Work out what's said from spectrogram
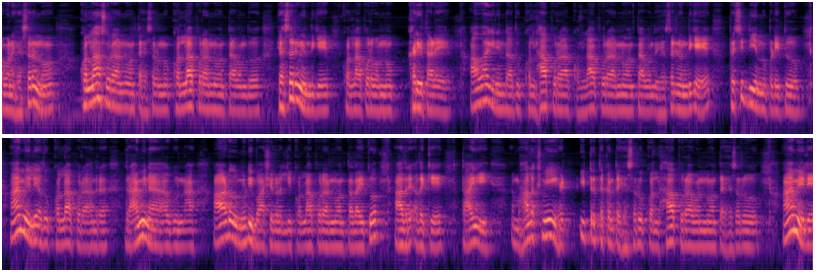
ಅವನ ಹೆಸರನ್ನು ಕೊಲ್ಲಾಸುರ ಅನ್ನುವಂಥ ಹೆಸರನ್ನು, ಕೊಲ್ಲಾಪುರ ಅನ್ನುವಂಥ ಒಂದು ಹೆಸರಿನೊಂದಿಗೆ ಕೊಲ್ಲಾಪುರವನ್ನು ಕರೀತಾಳೆ. ಆವಾಗಿನಿಂದ ಅದು ಕೊಲ್ಹಾಪುರ ಕೊಲ್ಲಾಪುರ ಅನ್ನುವಂಥ ಒಂದು ಹೆಸರಿನೊಂದಿಗೆ ಪ್ರಸಿದ್ಧಿಯನ್ನು ಪಡೆಯಿತು. ಆಮೇಲೆ ಅದು ಕೊಲ್ಲಾಪುರ ಅಂದರೆ ಗ್ರಾಮೀಣ ಹಾಗೂ ನಾ, ಆಡು ನುಡಿ ಭಾಷೆಗಳಲ್ಲಿ ಕೊಲ್ಲಾಪುರ ಅನ್ನುವಂಥದ್ದಾಯಿತು. ಆದರೆ ಅದಕ್ಕೆ ತಾಯಿ ಮಹಾಲಕ್ಷ್ಮಿ ಇಟ್ಟಿರ್ತಕ್ಕಂಥ ಹೆಸರು ಕೊಲ್ಹಾಪುರ ಅನ್ನುವಂಥ ಹೆಸರು. ಆಮೇಲೆ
